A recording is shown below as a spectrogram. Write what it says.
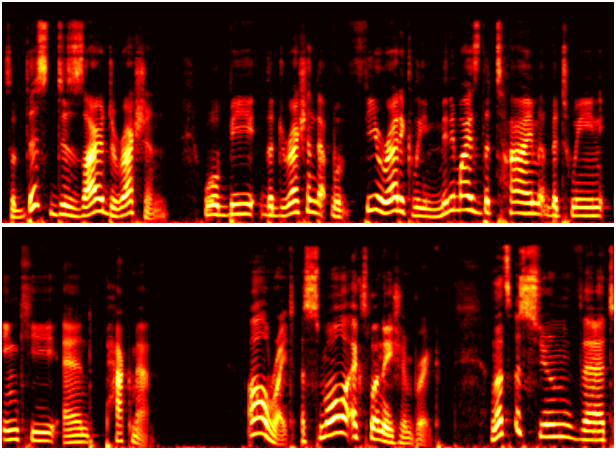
So this desired direction will be the direction that will theoretically minimize the time between Inky and Pac-Man. Alright, a small explanation break. Let's assume that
